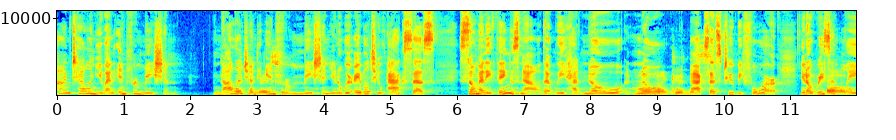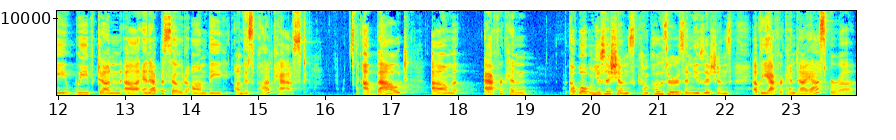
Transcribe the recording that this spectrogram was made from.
I'm telling you, and information, knowledge and Information. information. You know, we're able to access so many things now that we had no no Oh. Oh. access to before. You know, recently we've done uh, an episode on the on this podcast about um, African, uh, well, musicians, composers, and musicians of the African diaspora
